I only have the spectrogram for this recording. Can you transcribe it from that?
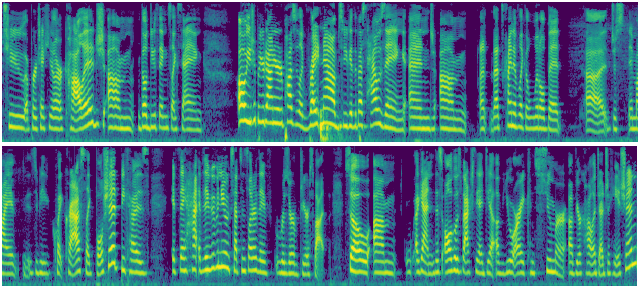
to a particular college. Um, they'll do things like saying, "Oh, you should put your down your deposit like right now so you get the best housing," and um, uh, that's kind of like a little bit uh, just in my to be quite crass, like bullshit because if they ha- if they've given you acceptance letter, they've reserved your spot. So um, again, this all goes back to the idea of you are a consumer of your college education.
